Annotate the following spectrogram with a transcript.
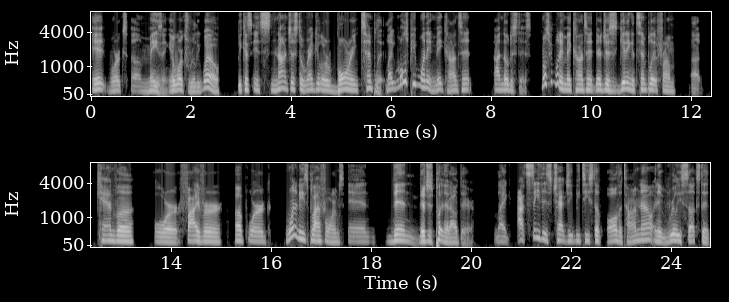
It works amazing. It works really well because it's not just a regular boring template. Like most people, when they make content, I noticed this. Most people, when they make content, they're just getting a template from uh, Canva or Fiverr, Upwork, one of these platforms, and then they're just putting it out there. Like I see this chat GPT stuff all the time now, and it really sucks that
